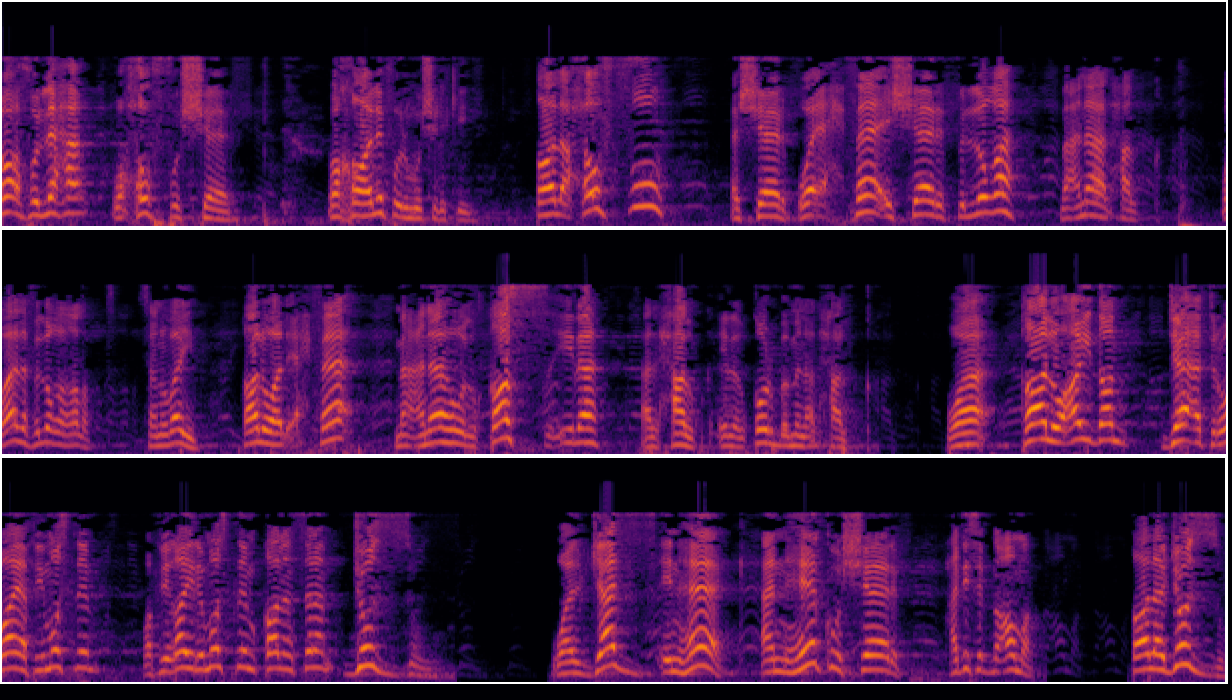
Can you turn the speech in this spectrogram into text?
أعفوا اللحى وحفوا الشارب وخالفوا المشركين. قال حفوا الشارب وإحفاء الشارب في اللغة معناها الحلق. وهذا في اللغة غلط سنبين. قالوا الإحفاء معناه القص إلى الحلق إلى القرب من الحلق. وقالوا أيضا جاءت رواية في مسلم وفي غير مسلم قال السلام جزوا والجز إنهاك أنهكوا الشارب. حديث ابن عمر. قال جزوا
